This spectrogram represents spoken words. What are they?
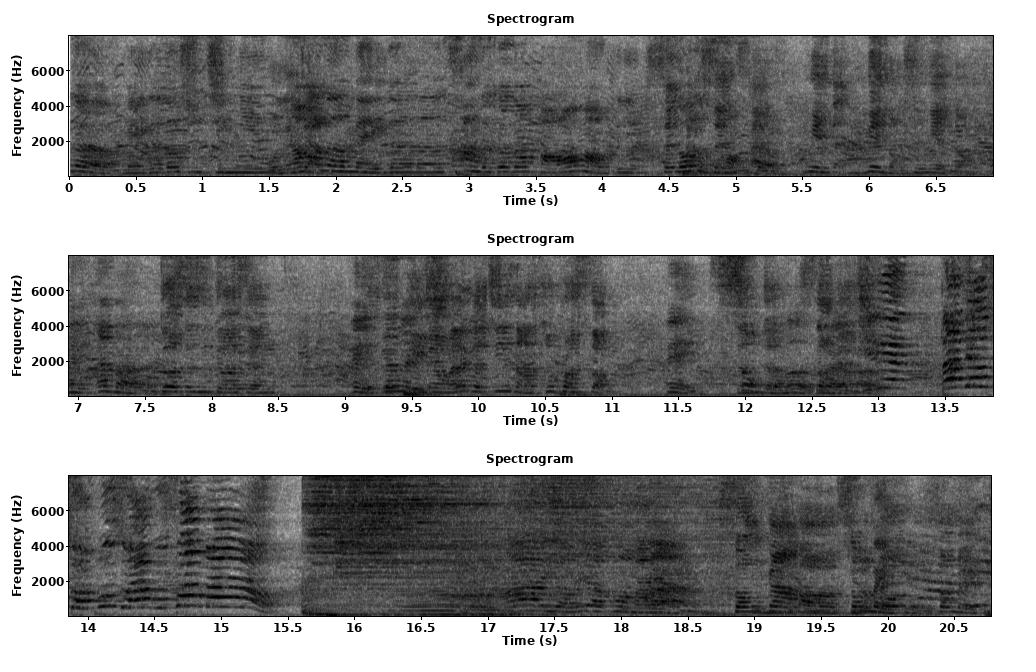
的每个都是精英然后呢，每个呢唱的歌都好好听，都身高身材很红的。，面蛋面容是面容，哎，那本，歌声是歌声，哎，真的，比我们那个经常 Super Song，哎，送的乐，送的乐今天大家爽不爽？不送吗？啊，有料看嘛呀？松干好松北松北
